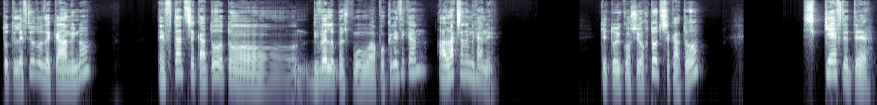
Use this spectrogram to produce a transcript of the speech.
το τελευταίο το δεκάμινο 7% των developers που αποκρίθηκαν αλλάξανε μηχανή. Και το 28% σκέφτεται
